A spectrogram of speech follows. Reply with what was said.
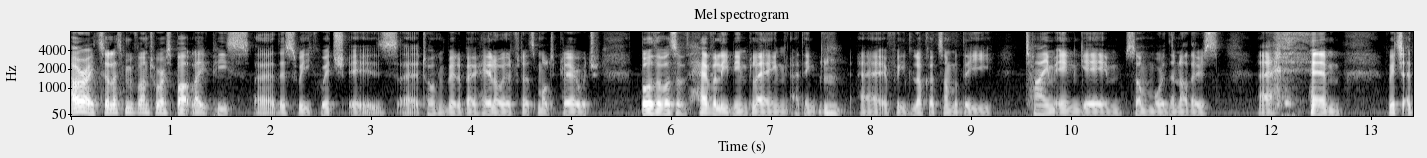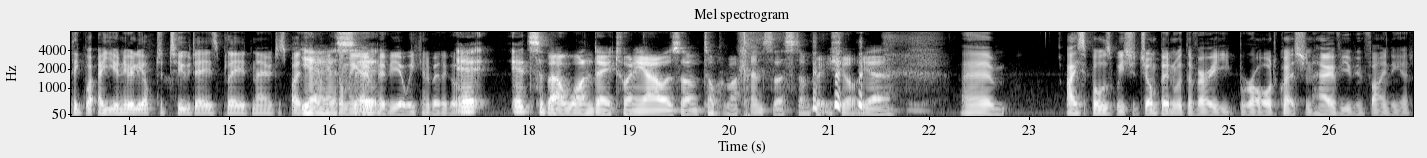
all right, so let's move on to our spotlight piece uh, this week, which is uh, talking a bit about Halo Infinite's multiplayer, which both of us have heavily been playing. I think mm. uh, if we look at some of the time in game, some more than others. um, which I think what are you nearly up to two days played now, despite yes, coming it, out maybe a week and a bit ago. It, it's about one day, twenty hours on top of my friends list. I'm pretty sure. Yeah. Um, I suppose we should jump in with a very broad question. How have you been finding it?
